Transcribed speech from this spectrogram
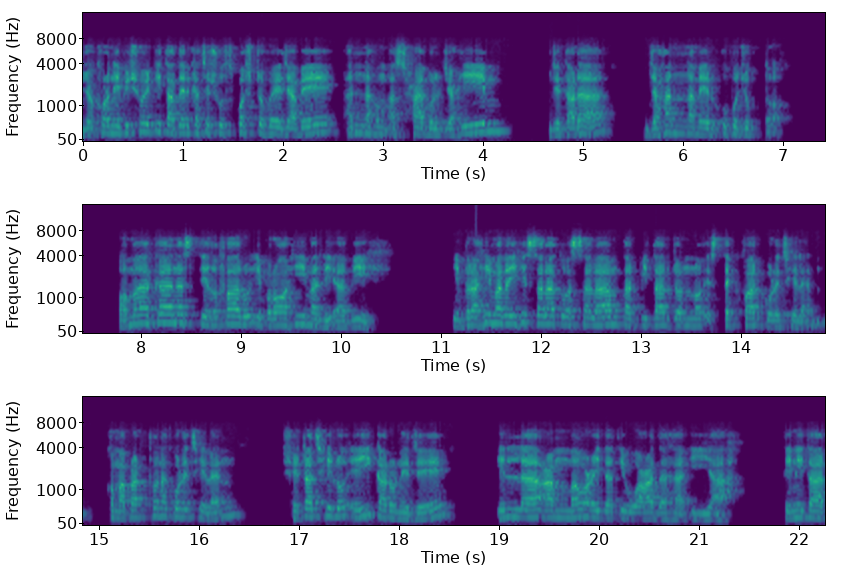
যখন এই বিষয়টি তাদের কাছে সুস্পষ্ট হয়ে যাবে, আন্নাহুম আসহাবুল জাহিম, যে তারা জাহান্নামের উপযুক্ত। ওমা কানা ইস্তিগফারু ইব্রাহিম আলী আবিহ। ইব্রাহিম আলাইহি সালাতু ওয়াসসালাম তার পিতার জন্য ইস্তেগফার করেছিলেন, ক্ষমা প্রার্থনা করেছিলেন। সেটা ছিল এই কারণে যে, ইল্লা আম্মাউইদাতি ওয়াদাহা ইয়াহ। তিনি তার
